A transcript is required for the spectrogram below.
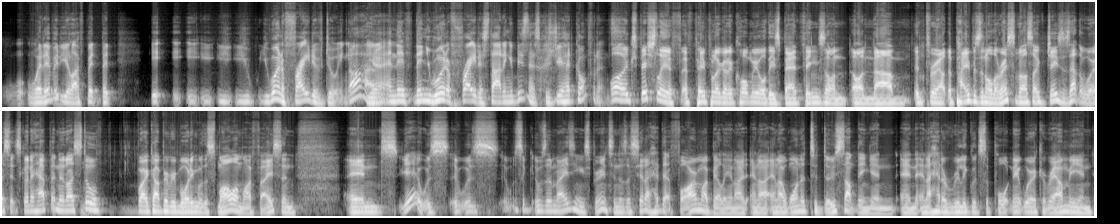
whatever to your life, but but it, it, you, you you weren't afraid of doing it, Ah. you know, and then you weren't afraid of starting a business because you had confidence. Well, especially if, if people are going to call me all these bad things on on um, and throughout the papers and all the rest of it, I was like, Jesus, is that the worst that's going to happen? And I still woke up every morning with a smile on my face, and and yeah, it was it was it was a, it was an amazing experience. And as I said, I had that fire in my belly, and I and I and I wanted to do something, and and and I had a really good support network around me, and.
